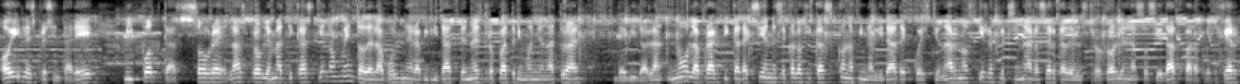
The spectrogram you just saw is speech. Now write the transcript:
Hoy les presentaré mi podcast sobre las problemáticas y el aumento de la vulnerabilidad de nuestro patrimonio natural debido a la nula práctica de acciones ecológicas con la finalidad de cuestionarnos y reflexionar acerca de nuestro rol en la sociedad para proteger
